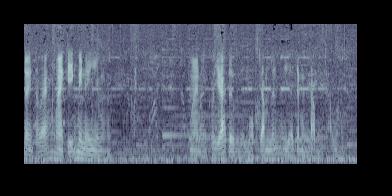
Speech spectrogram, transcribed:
Đây người ta bán mai kiển mini vậy mà. Mai này có giá từ 100 đến vài trăm ngàn đồng một chậu. hết.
